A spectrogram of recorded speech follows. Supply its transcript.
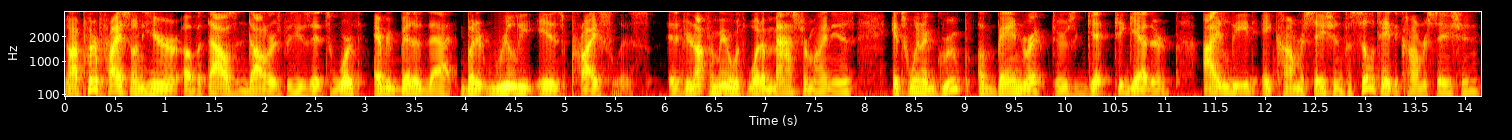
Now, I put a price on here of $1,000 because it's worth every bit of that, but it really is priceless. And if you're not familiar with what a mastermind is, it's when a group of band directors get together. I lead a conversation, facilitate the conversation,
